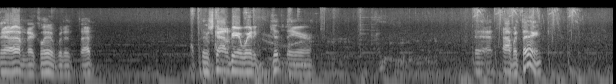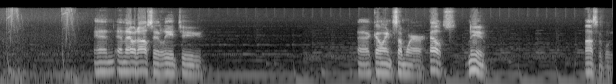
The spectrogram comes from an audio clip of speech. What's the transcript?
Yeah, I have no clue, but it that there's got to be a way to get there. Uh, I would think, and and that would also lead to uh, going somewhere else new, possibly.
